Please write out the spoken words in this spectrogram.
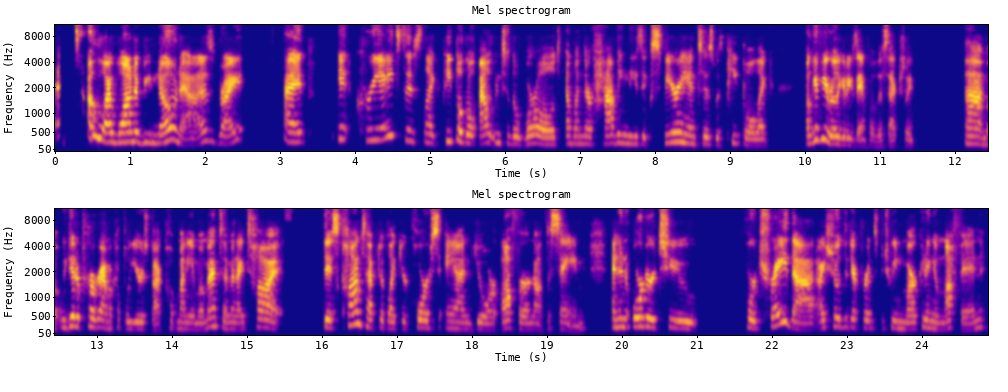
That's who i want to be known as right? I, it creates this like people go out into the world and when they're having these experiences with people like I'll give you a really good example of this actually. Um, we did a program a couple years back called Money and Momentum, and I taught this concept of like your course and your offer are not the same. And in order to portray that, I showed the difference between marketing a muffin,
